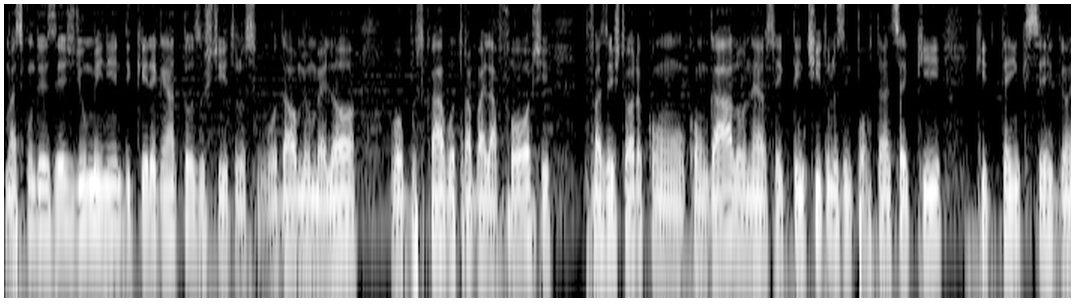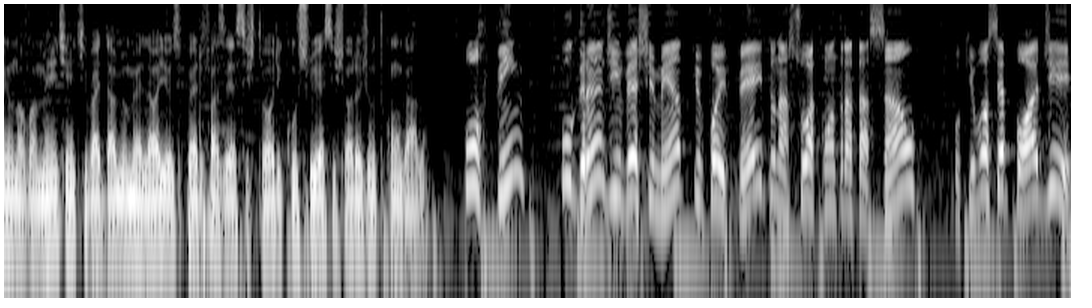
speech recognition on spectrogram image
mas com o desejo de um menino de querer ganhar todos os títulos. Vou dar o meu melhor, vou buscar, vou trabalhar forte fazer história com, com o Galo, né? Eu sei que tem títulos importantes aqui que tem que ser ganho novamente. A gente vai dar o meu melhor e eu espero fazer essa história e construir essa história junto com o Galo. por fim, o grande investimento que foi feito na sua contratação, o que você pode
